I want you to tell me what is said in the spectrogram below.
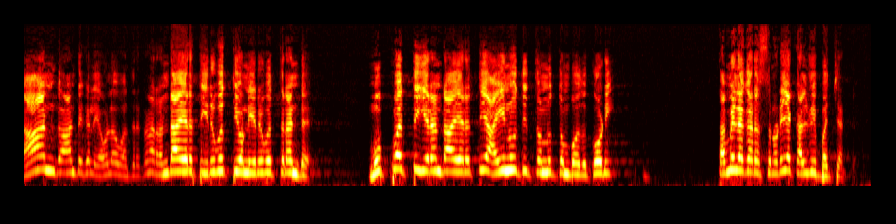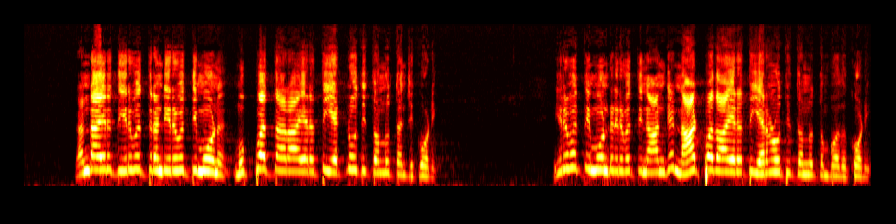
நான்கு ஆண்டுகள் எவ்வளவு வந்திருக்குன்னா ரெண்டாயிரத்தி இருபத்தி ஒன்னு இருபத்தி ரெண்டு முப்பத்தி இரண்டாயிரத்தி ஐநூத்தி தொண்ணூத்தி கோடி. தமிழக அரசினுடைய கல்வி பட்ஜெட். ரெண்டாயிரத்தி இருபத்தி ரெண்டு இருபத்தி மூணு முப்பத்தாறாயிரத்தி எட்நூத்தி தொண்ணூத்தஞ்சு கோடி. இருபத்தி மூன்று இருபத்தி நான்கு நாற்பதாயிரத்தி இருநூத்தி தொண்ணூத்தி கோடி.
